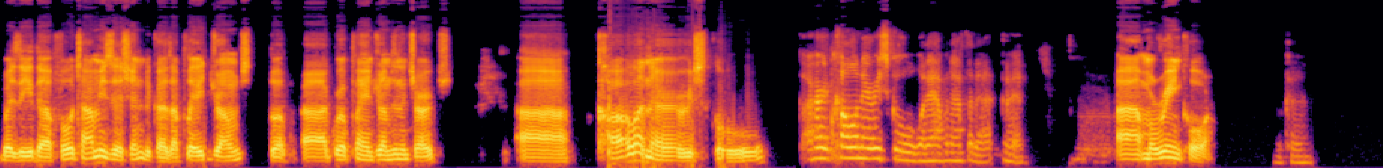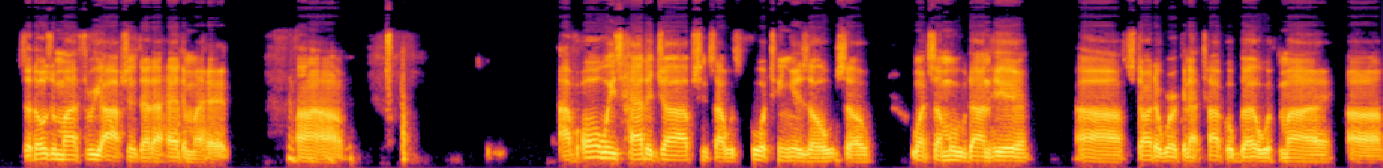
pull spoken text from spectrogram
was either a full time musician because I played drums, but uh, grew up playing drums in the church, uh, culinary school. I heard culinary school. What happened after that? Go ahead. Uh, Marine Corps. Okay. So those are my three options that I had in my head. Uh, I've always had a job since I was 14 years old. So once I moved down here, uh, started working at Taco Bell with my uh,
